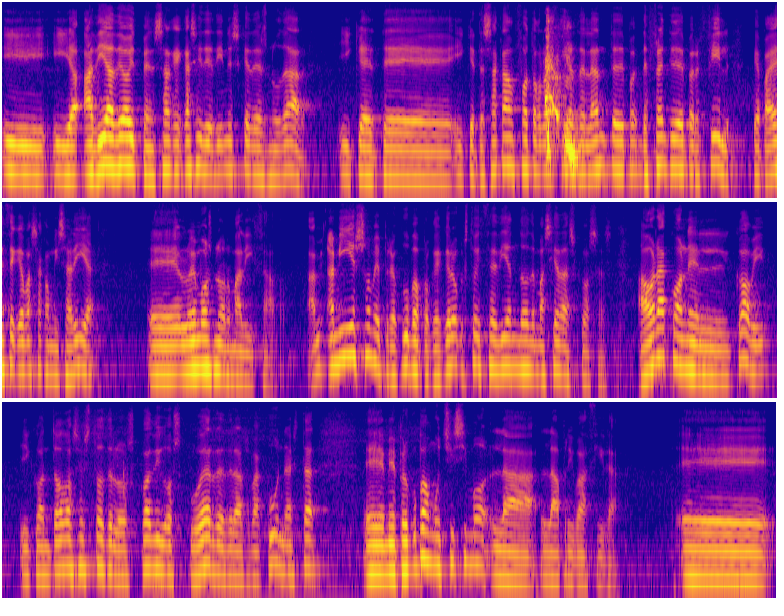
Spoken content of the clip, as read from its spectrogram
y, a, día de hoy pensar que casi te tienes que desnudar y que te, y que te sacan fotografías delante, de, frente y de perfil, que parece que vas a comisaría, eh, lo hemos normalizado. A mí, eso me preocupa porque creo que estoy cediendo demasiadas cosas. Ahora con el COVID y con todos estos de los códigos QR de las vacunas, eh, me preocupa muchísimo la, privacidad. Eh,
